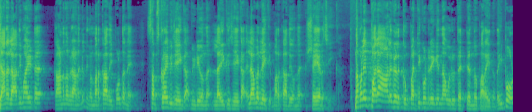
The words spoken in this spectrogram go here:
channel ആദ്യമായിട്ട് കാണുന്നവരാണെങ്കിൽ നിങ്ങൾ മറക്കാതെ ഇപ്പോൾ തന്നെ സബ്സ്ക്രൈബ് ചെയ്യുക വീഡിയോ ഒന്ന് ലൈക്ക് ചെയ്യുക എല്ലാവരിലേക്കും മറക്കാതെ ഒന്ന് ഷെയർ ചെയ്യുക. നമ്മളിൽ പല ആളുകൾക്കും പറ്റിക്കൊണ്ടിരിക്കുന്ന ഒരു തെറ്റെന്ന് പറയുന്നത് ഇപ്പോൾ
